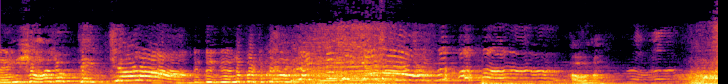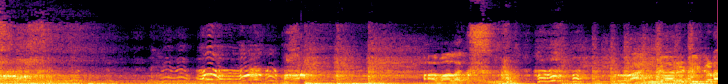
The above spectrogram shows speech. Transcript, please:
దయ్యాలు. దెయ్యాలా? దయ్యాలు దెయ్యాలా? అవును. అమాలక్స్ రంగారెడ్డి ఇక్కడ.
